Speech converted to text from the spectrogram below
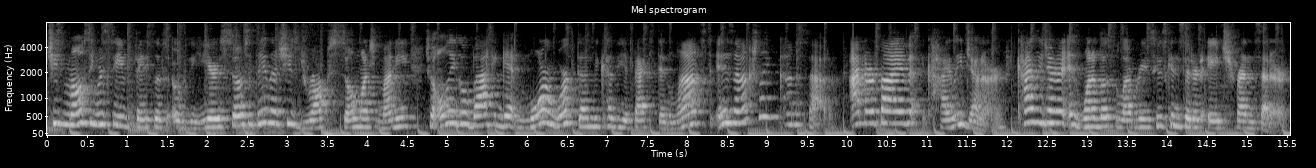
She's mostly received facelifts over the years, so to think that she's dropped so much money to only go back and get more work done because the effects didn't last is actually kind of sad. At number 5, Kylie Jenner. Kylie Jenner is one of those celebrities who's considered a trendsetter.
